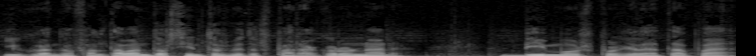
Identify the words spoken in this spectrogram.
Y cuando faltaban 200 metros para coronar, vimos, porque la etapa,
